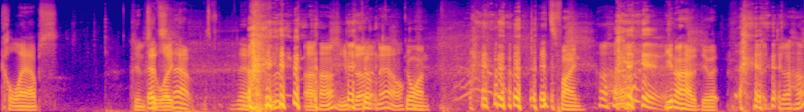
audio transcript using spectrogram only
collapse into That's like. that. Yeah, Uh huh. You've done it now. go on. it's fine. You know how to do it. Uh huh.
